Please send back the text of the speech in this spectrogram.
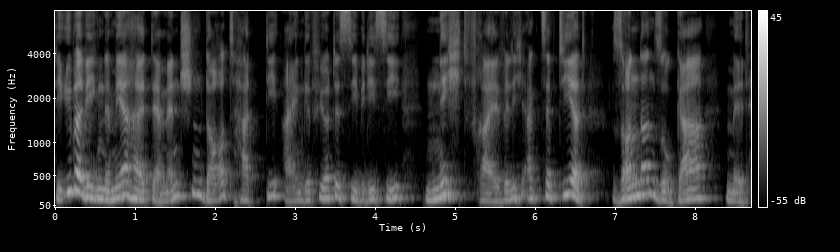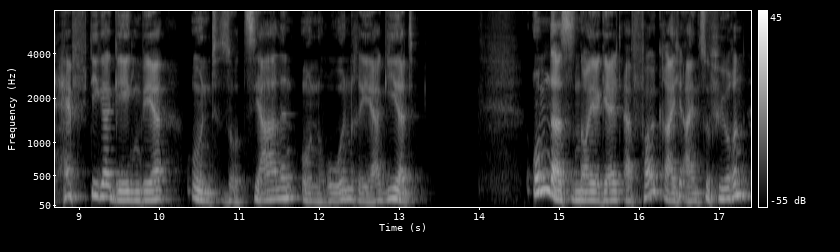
Die überwiegende Mehrheit der Menschen dort hat die eingeführte CBDC nicht freiwillig akzeptiert, sondern sogar mit heftiger Gegenwehr und sozialen Unruhen reagiert. Um das neue Geld erfolgreich einzuführen,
